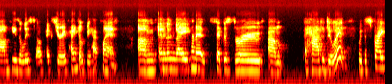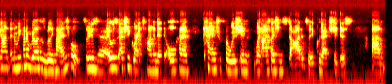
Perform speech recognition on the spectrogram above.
um, here's a list of exterior paint jobs we have planned. Um, and then they kind of set us through um, how to do it with the spray gun. And we kind of realized it was really manageable. So we just, Yeah. it was actually great timing that it all kind of came to fruition when isolation started. So we could actually just um,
